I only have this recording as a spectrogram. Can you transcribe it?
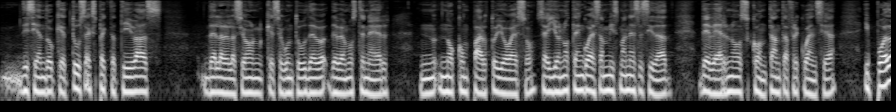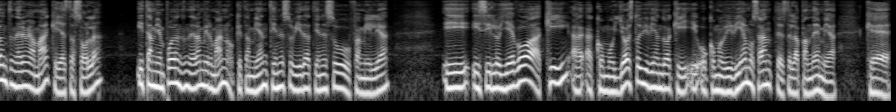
diciendo que tus expectativas de la relación que según tú deb debemos tener, no, comparto yo eso. O sea, yo no tengo esa misma necesidad de vernos con tanta frecuencia. Y puedo entender a mi mamá, que ya está sola. Y también puedo entender a mi hermano, que también tiene su vida, tiene su familia. Y, y si lo llevo aquí, a, como yo estoy viviendo aquí, o como vivíamos antes de la pandemia, que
